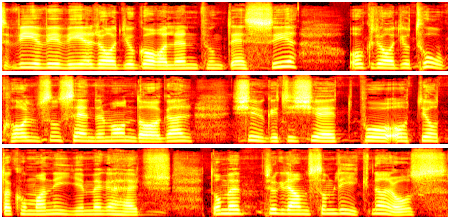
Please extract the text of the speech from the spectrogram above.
www.radiogalen.se och Radio Tokholm som sänder måndagar 20-21 på 88,9 MHz. De är program som liknar oss.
